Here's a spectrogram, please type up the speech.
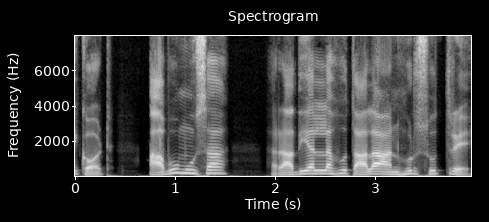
নিকট আবু মুসা রাদিয়াল্লাহু তালা আনহুর সূত্রে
